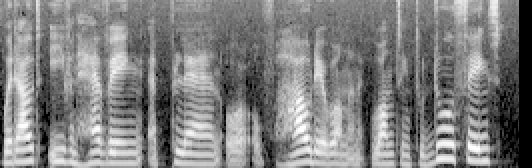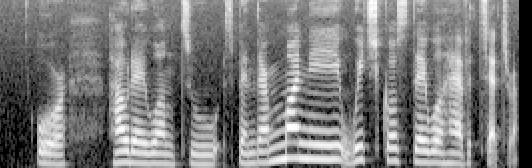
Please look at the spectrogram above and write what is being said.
without even having a plan or of how they're want, wanting to do things or how they want to spend their money, which costs they will have, etc.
